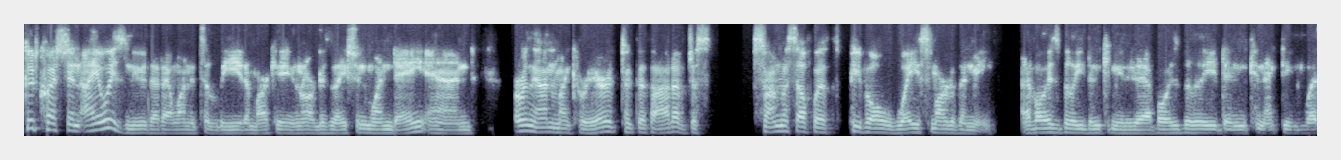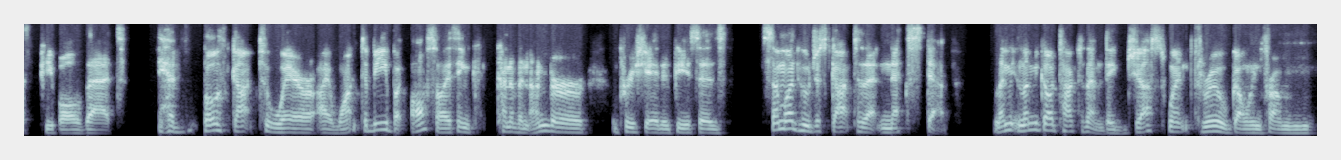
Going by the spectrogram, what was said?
Good question. I always knew that I wanted to lead a marketing organization one day. And early on in my career, took the thought of just surround myself with people way smarter than me. I've always believed in community. I've always believed in connecting with people that have both got to where I want to be, but also I think kind of an underappreciated piece is someone who just got to that next step. Let me let me go talk to them. They just went through going from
